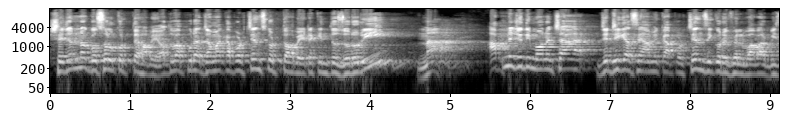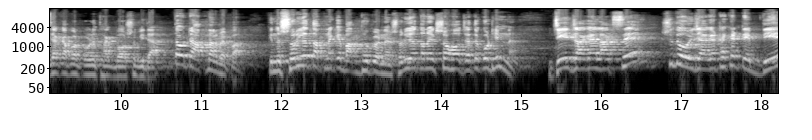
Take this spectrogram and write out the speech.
সেজন্য গোসল করতে হবে, অথবা পুরো জামা কাপড় চেঞ্জ করতে হবে, এটা কিন্তু জরুরি না। আপনি যদি মনে চায় যে ঠিক আছে, আমি কাপড় চেঞ্জই করে ফেলব, আবার ভিজা কাপড় পরে থাকব, অসুবিধা, তো ওটা আপনার ব্যাপার। কিন্তু শরীয়ত আপনাকে বাধ্য করে না শরীয়ত অনেক সহজ, এত কঠিন না। যে জায়গায় লাগছে, শুধু ওই জায়গাটাকে টেপ দিয়ে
